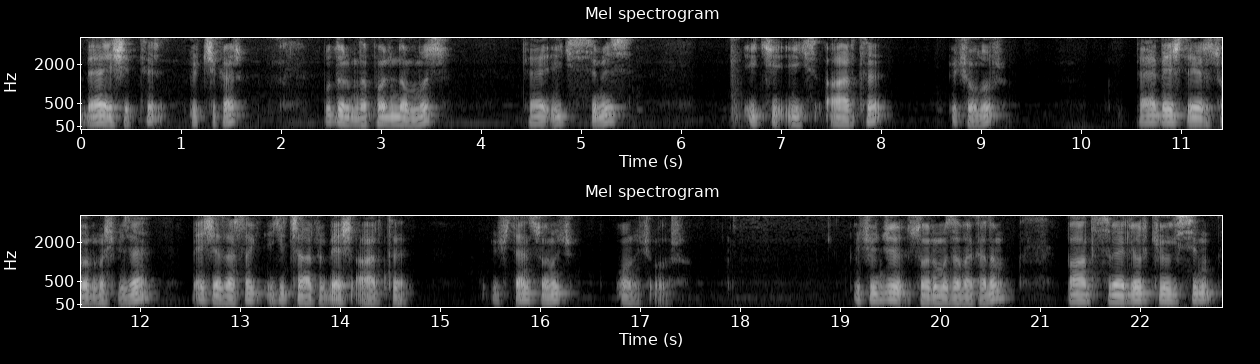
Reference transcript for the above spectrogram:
b eşittir 3 çıkar. Bu durumda polinomumuz px'imiz 2x artı 3 olur. P5 değeri sorulmuş bize. 5 yazarsak 2 çarpı 5 artı 3'ten sonuç 13 olur. Üçüncü sorumuza bakalım. Bağıntısı veriliyor. Qx'in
